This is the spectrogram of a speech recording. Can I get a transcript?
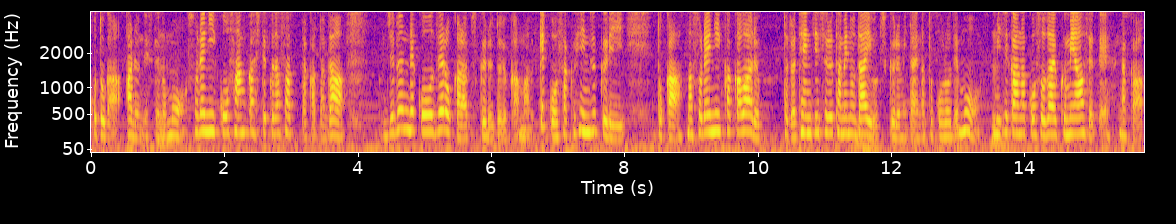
ことがあるんですけども、それにこう参加してくださった方が自分でこうゼロから作るというか、まあ、結構作品作りとか、まあ、それに関わる例えば展示するための台を作るみたいなところでも、うん身近なこう素材を組み合わせてなんか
